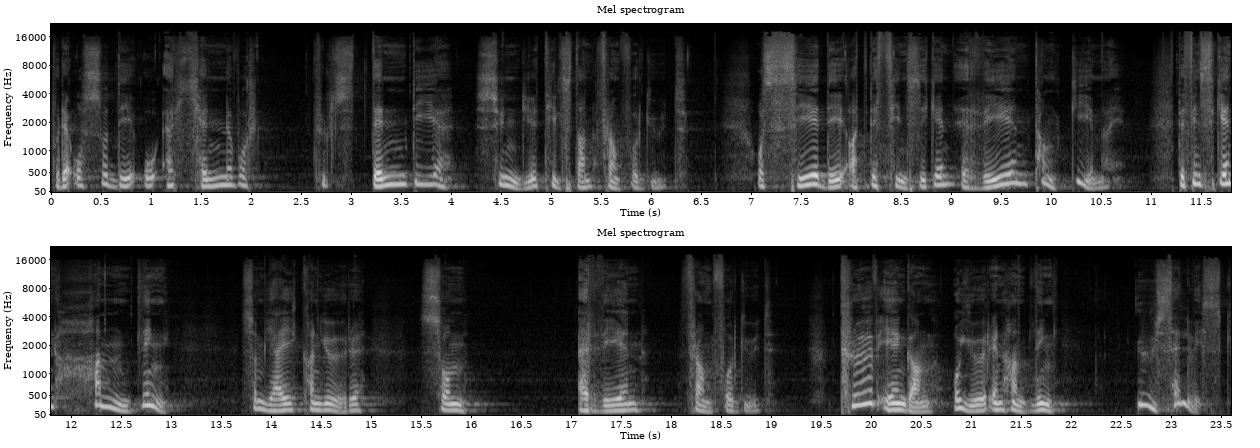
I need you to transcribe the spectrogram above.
For det er også det å erkjenne vår fullstendige syndige tilstand framfor Gud. Og se det at det fins ikke en ren tanke i meg. Det fins ikke en handling som jeg kan gjøre som er ren framfor Gud. Prøv en gang å gjøre en handling uselvisk.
